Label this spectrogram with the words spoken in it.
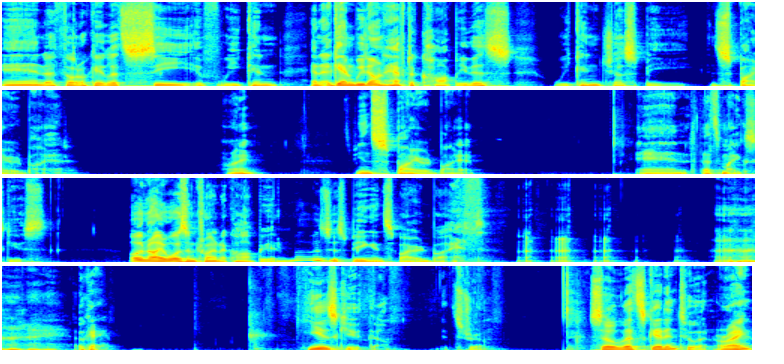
And I thought, okay, let's see if we can. And again, we don't have to copy this, we can just be inspired by it. All right? Let's be inspired by it. And that's my excuse. Oh no, I wasn't trying to copy it. I was just being inspired by it. okay. He is cute though. It's true. So let's get into it, all right?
